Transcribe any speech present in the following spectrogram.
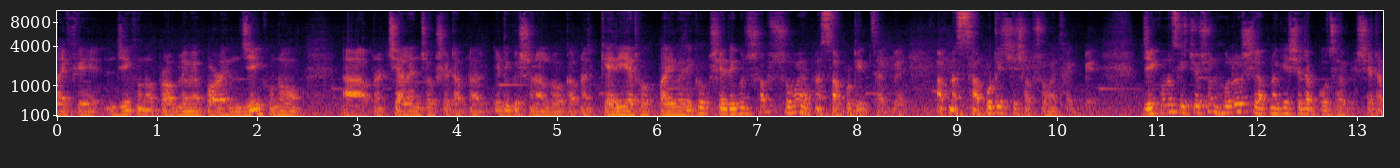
লাইফে যে কোনো প্রবলেমে পড়েন, যে কোনো আপনার চ্যালেঞ্জ হোক, সেটা আপনার এডুকেশনাল হোক, আপনার ক্যারিয়ার হোক, পারিবারিক হোক, সে দেখবেন সবসময় আপনার সাপোর্টিভ থাকবে। আপনার সাপোর্টে সে সবসময় থাকবে। যে কোনো সিচুয়েশন হলেও সে আপনাকে সেটা বোঝাবে। সেটা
